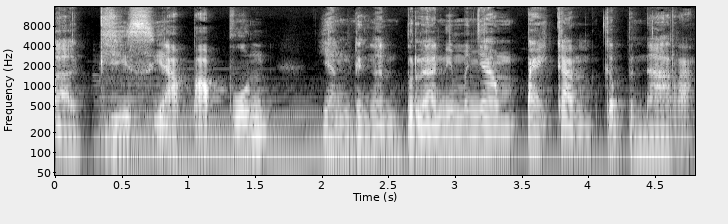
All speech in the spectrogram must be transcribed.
bagi siapa pun yang dengan berani menyampaikan kebenaran.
